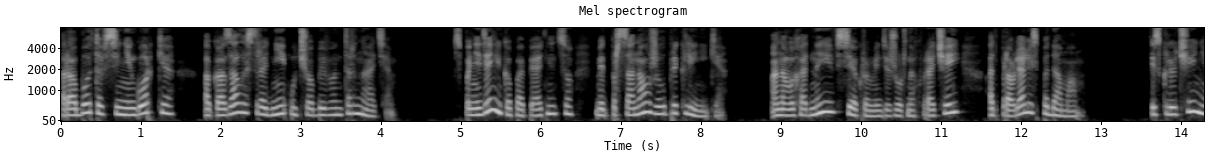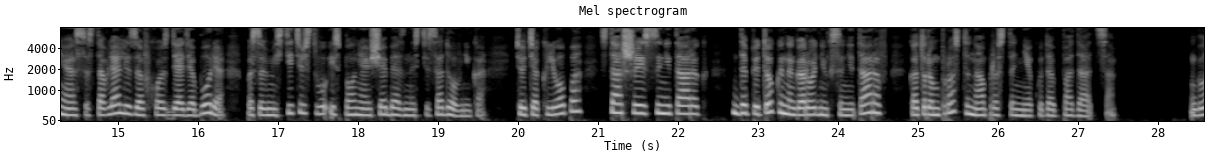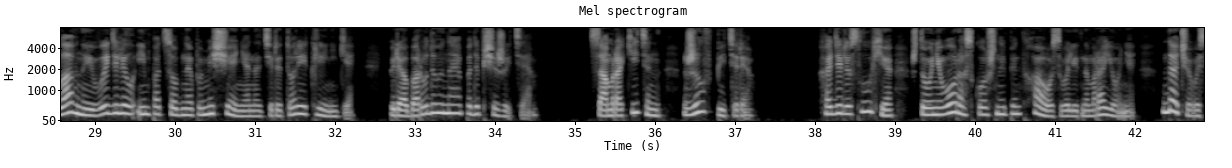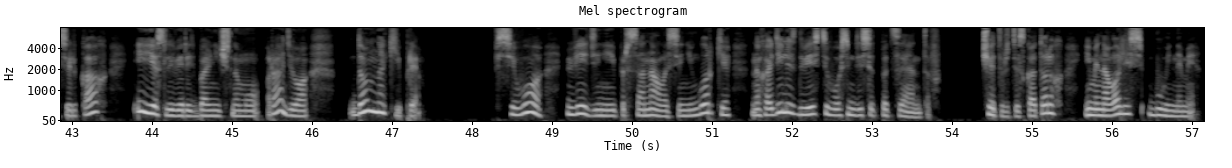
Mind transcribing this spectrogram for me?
Работа в Синегорке оказалась сродни учебе в интернате. С понедельника по пятницу медперсонал жил при клинике, а на выходные все, кроме дежурных врачей, отправлялись по домам. Исключение составляли завхоз дядя Боря по совместительству исполняющий обязанности садовника, тетя Клёпа, старшая из санитарок, да пяток иногородних санитаров, которым просто-напросто некуда податься. Главный выделил им подсобное помещение на территории клиники, переоборудованное под общежитие. Сам Ракитин жил в Питере. Ходили слухи, что у него роскошный пентхаус в элитном районе, дача в Васильках и, если верить больничному радио, дом на Кипре. Всего в ведении персонала Синегорки находились 280 пациентов, четверть из которых именовались буйными.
